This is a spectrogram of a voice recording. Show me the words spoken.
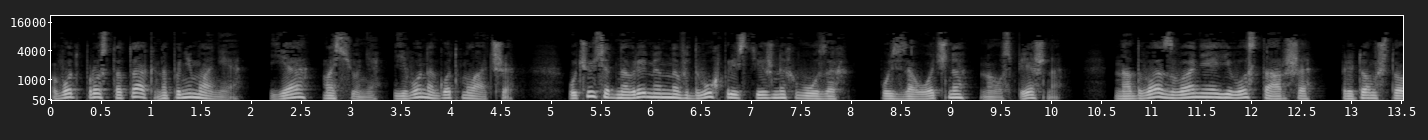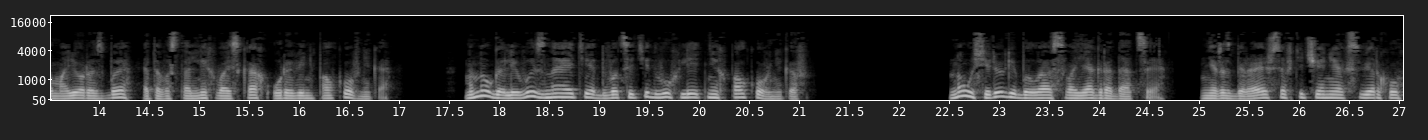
Вот просто так, на понимание. Я, Масюня, его на год младше. Учусь одновременно в двух престижных вузах, пусть заочно, но успешно. На два звания его старше, при том, что майор СБ – это в остальных войсках уровень полковника. Много ли вы знаете 22-летних полковников? Но у Сереги была своя градация. Не разбираешься в течениях сверху,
